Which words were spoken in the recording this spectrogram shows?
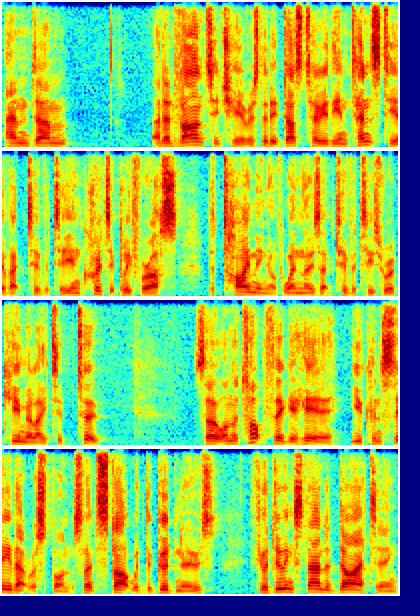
And um, an advantage here is that it does tell you the intensity of activity and critically for us, the timing of when those activities were accumulated too. So on the top figure here, you can see that response. Let's start with the good news. If you're doing standard dieting,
